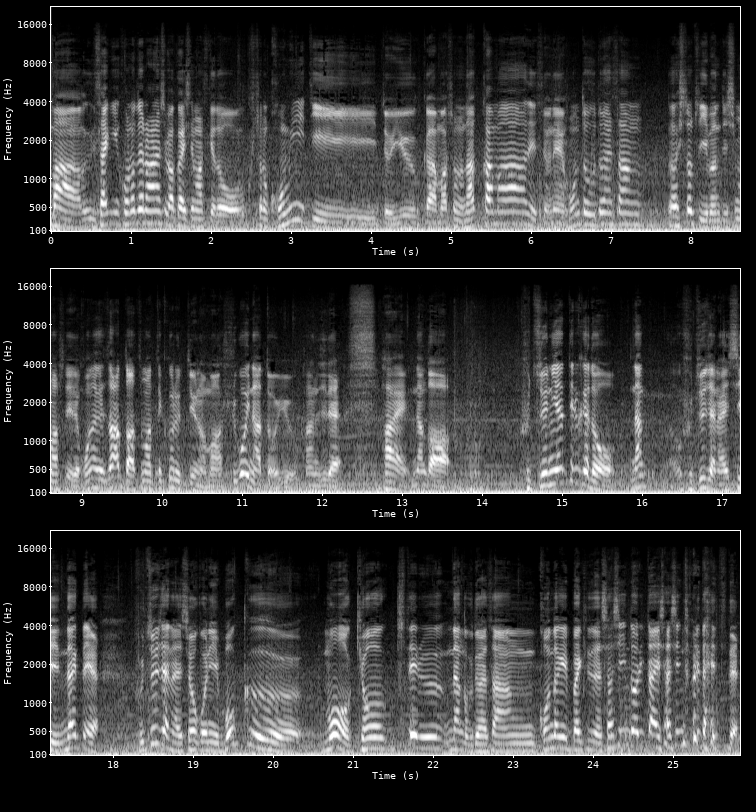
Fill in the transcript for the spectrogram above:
まあ最近この手の話ばっかりしてますけどそのコミュニティというか、まあ、その仲間ですよね。本当うどん屋さんが一つイベントしましてこんだけざっと集まってくるっていうのはまあすごいなという感じで。はい。なんか普通にやってるけどなん普通じゃないしだって普通じゃない証拠に僕もう今日来てるなんかうどん屋さんこんだけいっぱい来てて写真撮りたい写真撮りたいっつって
